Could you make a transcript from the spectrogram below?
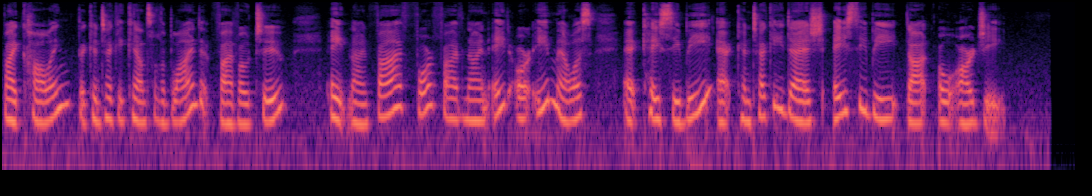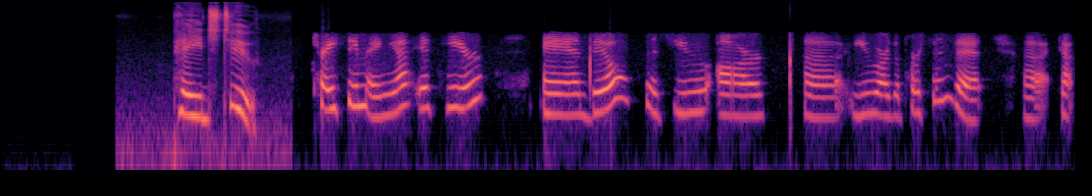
by calling the Kentucky Council of the Blind at 502 895 4598 or email us at kcb at kentucky acb.org. Page 2. Tracy Mania is here. And Bill, since you are uh, you are the person that uh, got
